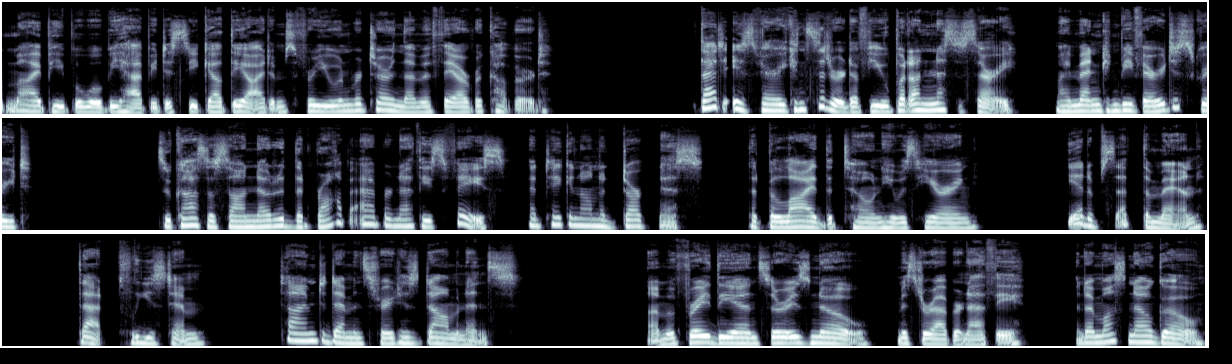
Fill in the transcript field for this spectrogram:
My people will be happy to seek out the items for you and return them if they are recovered. That is very considerate of you, but unnecessary. My men can be very discreet. Tsukasa san noted that Rob Abernathy's face had taken on a darkness that belied the tone he was hearing. He had upset the man. That pleased him. Time to demonstrate his dominance. I'm afraid the answer is no, Mr. Abernathy, and I must now go.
